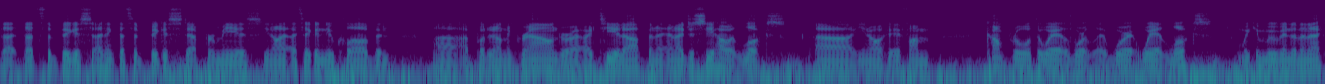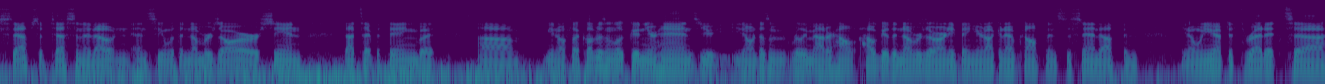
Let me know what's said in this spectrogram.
that that's the biggest. I think that's the biggest step for me is you know I, I take a new club and uh, I put it on the ground or I, I tee it up and, and I just see how it looks. Uh, you know, if, if I'm comfortable with the way it, where, way it looks, we can move into the next steps of testing it out and, and seeing what the numbers are or seeing that type of thing. But um, you know, if that club doesn't look good in your hands, you you know, it doesn't really matter how, how good the numbers are or anything. You're not going to have confidence to stand up. And you know, when you have to thread it, uh,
